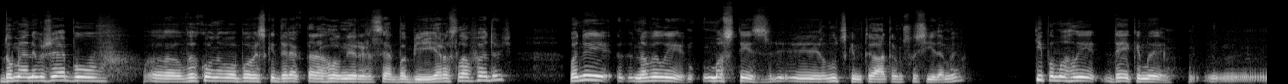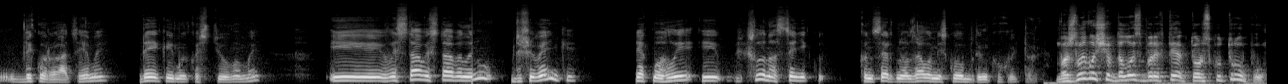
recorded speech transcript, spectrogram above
До мене вже був е, виконував обов'язки директора головний режисер Бабій Ярослав Федорович. Вони навели мости з е, Луцьким театром сусідами. Ті допомогли деякими декораціями, деякими костюмами. І вистави ставили ну, дешевенькі, як могли, і йшло на сцені концертного залу міського будинку культури. Важливо, що вдалося зберегти акторську трупу.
